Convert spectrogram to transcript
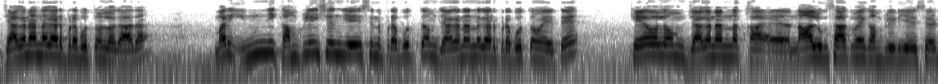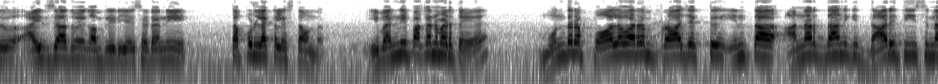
జగనన్న గారి ప్రభుత్వంలో కాదా? మరి ఇన్ని కంప్లీషన్ చేసిన ప్రభుత్వం జగనన్న గారి ప్రభుత్వం అయితే కేవలం జగనన్న నాలుగు శాతమే కంప్లీట్ చేశాడు ఐదు శాతమే కంప్లీట్ చేశాడని తప్పుడు లెక్కలు ఇస్తూ ఉన్నారు. ఇవన్నీ పక్కన పెడితే ముందర పోలవరం ప్రాజెక్టు ఇంత అనర్థానికి దారి తీసిన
